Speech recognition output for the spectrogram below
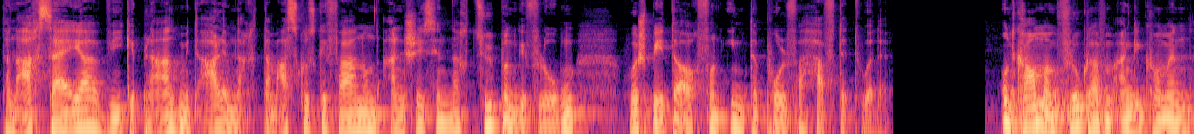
Danach sei er, wie geplant, mit Alem nach Damaskus gefahren und anschließend nach Zypern geflogen, wo er später auch von Interpol verhaftet wurde. Und kaum am Flughafen angekommen,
